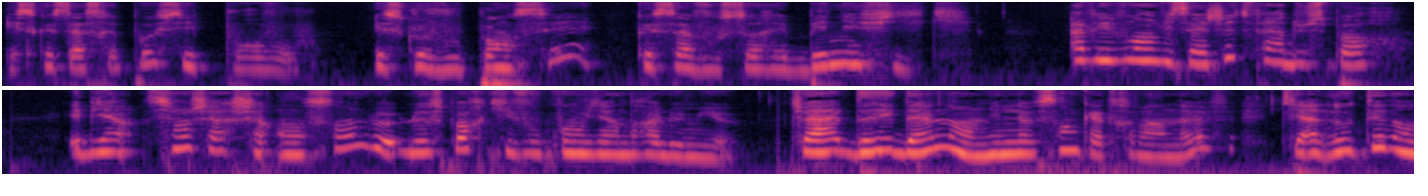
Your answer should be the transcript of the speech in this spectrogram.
Est-ce que ça serait possible pour vous? Est-ce que vous pensez que ça vous serait bénéfique? Avez-vous envisagé de faire du sport? Eh bien, si on cherchait ensemble le sport qui vous conviendra le mieux. Tu as Driden en 1989 qui a noté dans,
